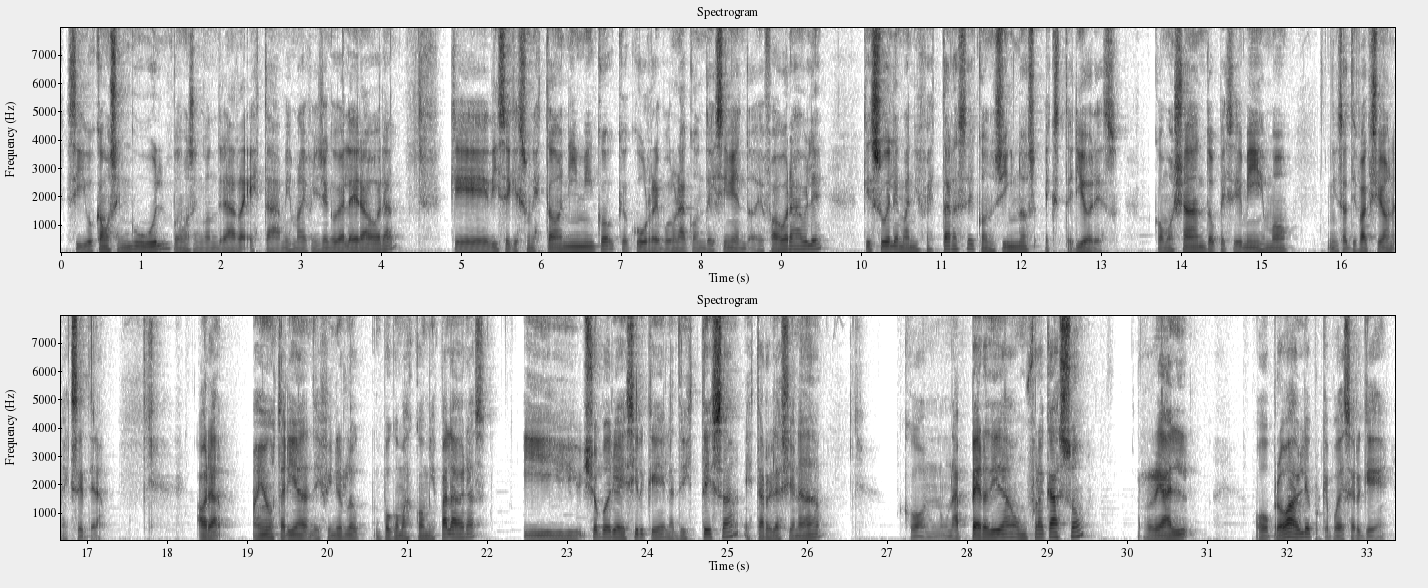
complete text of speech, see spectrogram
Si buscamos en Google podemos encontrar esta misma definición que voy a leer ahora, que dice que es un estado anímico que ocurre por un acontecimiento desfavorable que suele manifestarse con signos exteriores, como llanto, pesimismo, insatisfacción, etc. Ahora, a mí me gustaría definirlo un poco más con mis palabras y yo podría decir que la tristeza está relacionada con una pérdida un fracaso real o probable, porque puede ser que,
